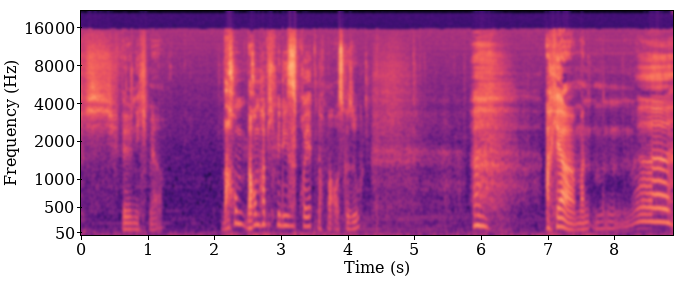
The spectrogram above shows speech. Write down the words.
Ich will nicht mehr. Warum, warum habe ich mir dieses Projekt nochmal ausgesucht? Ach ja, man, man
